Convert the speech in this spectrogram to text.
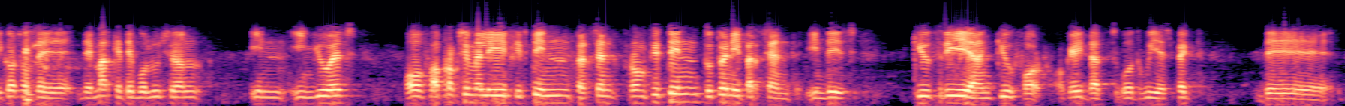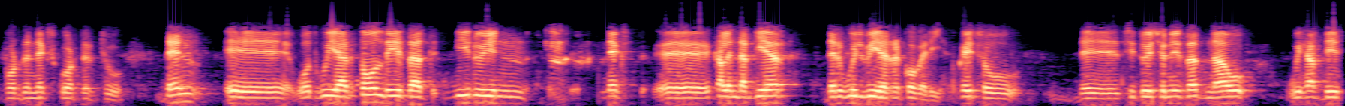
because of the market evolution in U.S. of approximately 15%, from 15 to 20% in this Q3 and Q4. Okay? That's what we expect for the next quarter too. Then, eh, what we are told is that during next eh, calendar year, there will be a recovery. Okay? So the situation is that now we have this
